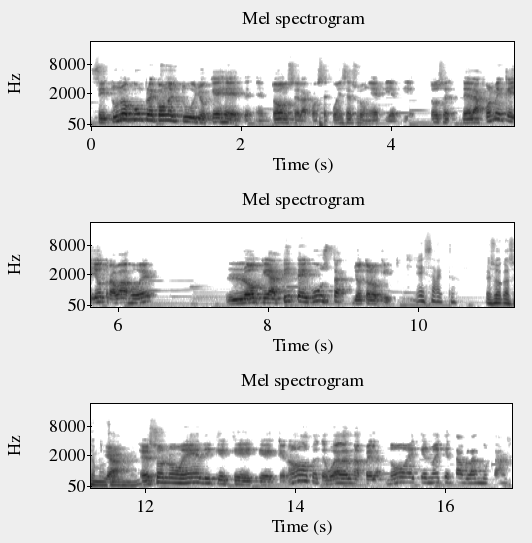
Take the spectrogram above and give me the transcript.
Si tú no cumples con el tuyo, que es este, entonces las consecuencias son este y este. este. Entonces, de la forma en que yo trabajo es, lo que a ti te gusta, yo te lo quito. Exacto. Eso es lo que hacemos Ya, eso no es de que, que, que, que no, que te voy a dar una pela. No, es que no hay que estar hablando tanto.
